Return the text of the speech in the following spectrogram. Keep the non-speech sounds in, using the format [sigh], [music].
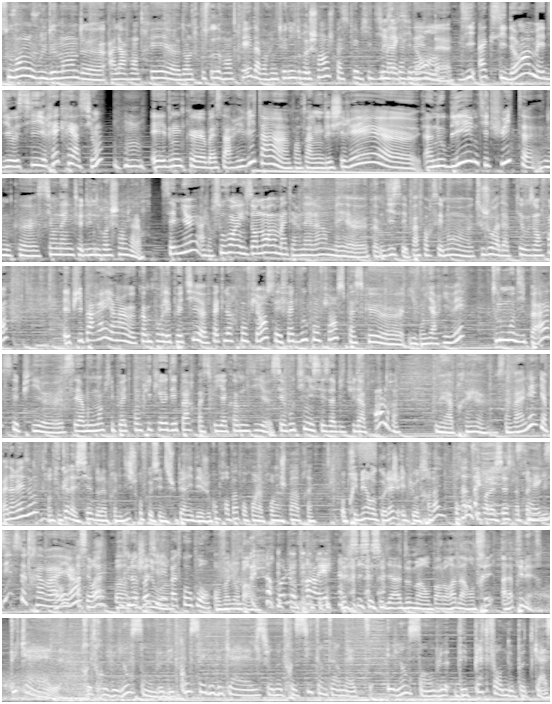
Souvent, on vous le demande euh, à la rentrée, euh, dans le trousseau de rentrée, d'avoir une tenue de rechange parce que qui dit maternelle hein. dit accident, mais dit aussi récréation. Mmh. Et donc, euh, bah, ça arrive vite, hein, un pantalon déchiré, euh, un oubli, une petite fuite. Donc, euh, si on a une tenue de rechange, alors c'est mieux. Alors souvent, ils en ont en maternelle, hein, mais euh, comme dit, c'est pas forcément euh, toujours adapté aux enfants. Et puis pareil, hein, comme pour les petits, euh, faites-leur confiance et faites-vous confiance parce que ils vont y arriver. Tout le monde y passe et puis euh, c'est un moment qui peut être compliqué au départ parce qu'il y a comme dit euh, ses routines et ses habitudes à prendre. Mais après, euh, ça va aller, il n'y a pas de raison. En tout cas, la sieste de l'après-midi, je trouve que c'est une super idée. Je comprends pas pourquoi on la prolonge pas après. Au primaire, au collège et puis au travail. Pourquoi on fait pas la sieste Ça l'après-midi existe ce Ah, travail. bon hein. Ah, c'est vrai Pas- Parce que notre chez boss, il nous, est hein. pas trop au courant. On va lui en parler. [laughs] On va lui en parler. [laughs] Merci Cécilia. À demain, on parlera de la rentrée à la primaire. DKL, retrouvez l'ensemble des conseils de DKL sur notre site internet et l'ensemble des plateformes de podcast.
